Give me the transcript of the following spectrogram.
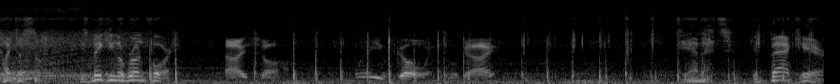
Kaito-san, he's making a run for it. I saw. Where are you going, little guy? Damn it. Get back here.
